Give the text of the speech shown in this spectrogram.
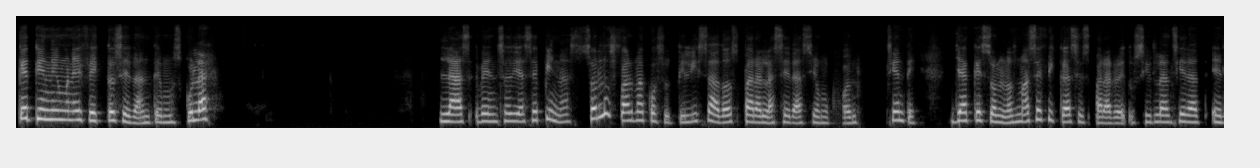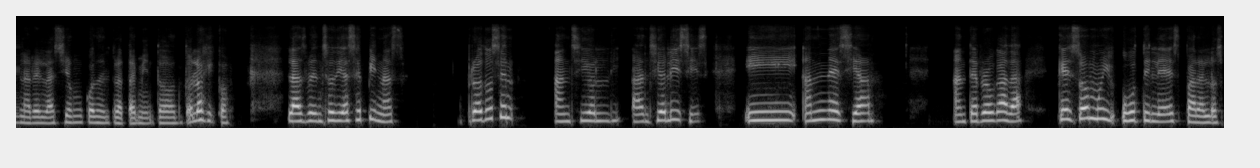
que tiene un efecto sedante muscular. Las benzodiazepinas son los fármacos utilizados para la sedación consciente, ya que son los más eficaces para reducir la ansiedad en la relación con el tratamiento odontológico. Las benzodiazepinas producen ansiolisis y amnesia anterrogada que son muy útiles para los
